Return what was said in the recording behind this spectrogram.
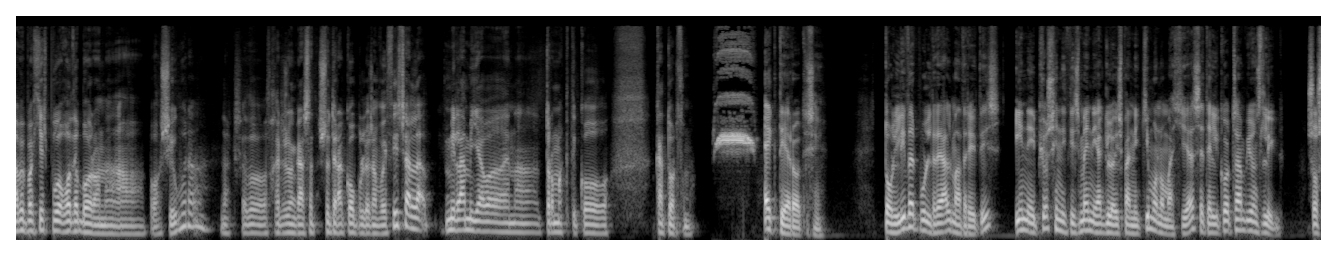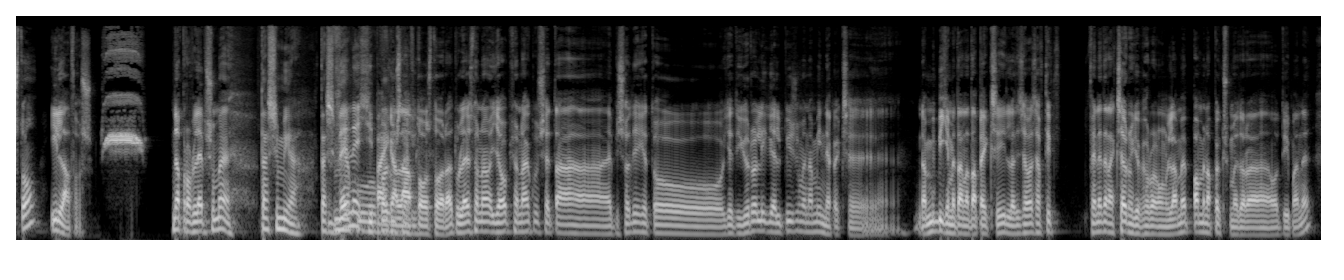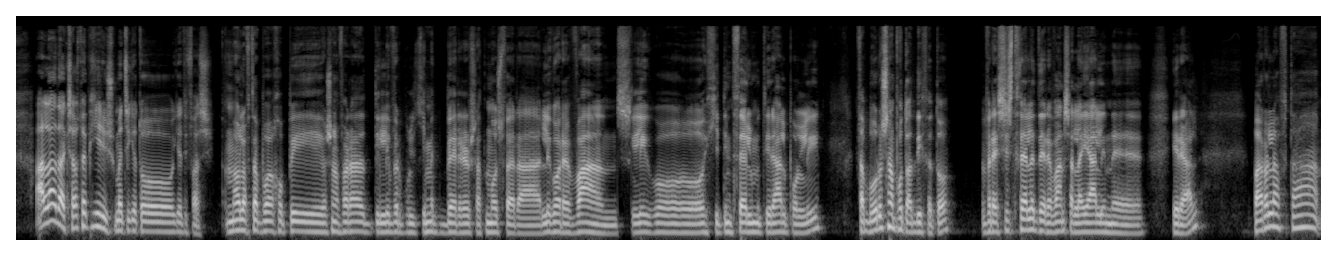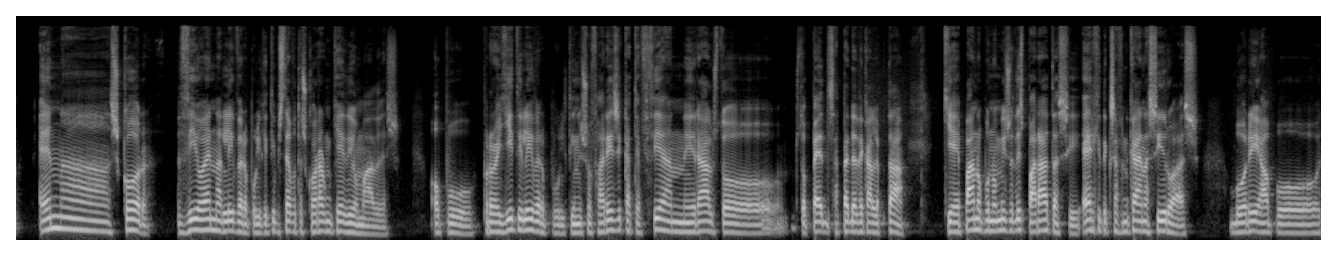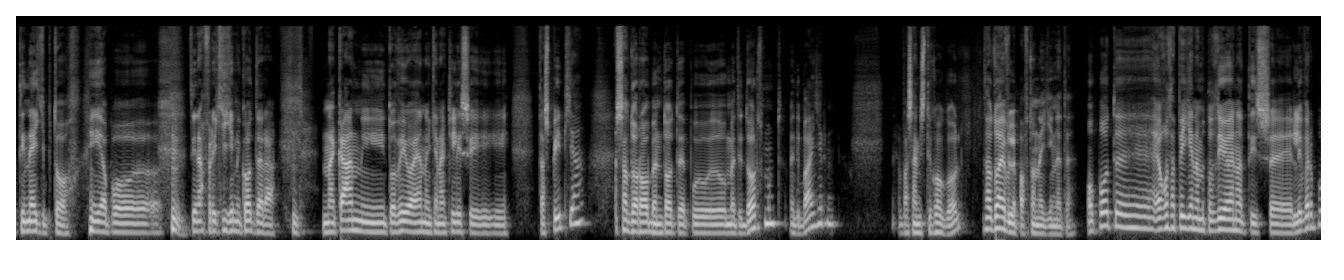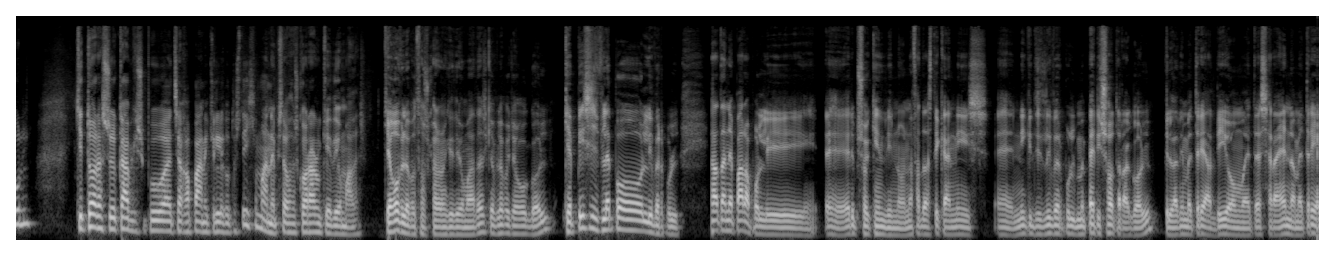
Από εποχές που εγώ δεν μπορώ να πω σίγουρα. Εντάξει, εδώ θα χρειαζόταν κανένα Σωτηρακόπουλος να βοηθήσει, αλλά μιλάμε για ένα τρομακτικό κατόρθωμα. Έκτη ερώτηση. Το Liverpool Real Madrid είναι η πιο συνηθισμένη αγγλοϊσπανική μονομαχία σε τελικό Champions League. Σωστό ή λάθος; Να προβλέψουμε. Τα σημεία. Τα σημεία Δεν που έχει ο πάει κόσμος καλά θέλει. αυτός τώρα. Τουλάχιστον για όποιον άκουσε τα επεισόδια για, το... για τη Euroleague, ελπίζουμε να μην έπαιξε. Να μην πήγε μετά να τα παίξει. Δηλαδή, σε βάση αυτή φαίνεται να ξέρουν για ποιο πρόγραμμα μιλάμε. Πάμε να παίξουμε τώρα ό,τι είπανε. Αλλά εντάξει, ας το επιχειρήσουμε έτσι για, το... για τη φάση. Με όλα αυτά που έχω πει όσον αφορά τη Liverpool και με την περίεργη ατμόσφαιρα, λίγο revenge, λίγο όχι την θέλουμε τη Real πολύ, θα μπορούσα να πω το αντίθετο. Βρε, εσείς θέλετε revenge, αλλά οι άλλοι είναι η Real. Παρ' όλα αυτά, ένα σκορ 2-1 Liverpool, γιατί πιστεύω ότι θα σκοράρουν και οι δύο ομάδες. Όπου προηγεί τη Liverpool, την ισοφαρίζει κατευθείαν η Real στο, στο 5, στα 5-10 λεπτά και πάνω που νομίζω δεις παράταση έρχεται ξαφνικά ένας ήρωας μπορεί από την Αίγυπτο ή από την Αφρική γενικότερα να κάνει το 2-1 και να κλείσει τα σπίτια σαν το Ρόμπεν τότε που με την Dortmund, με την Bayern βασανιστικό γκολ. Θα το έβλεπα αυτό να γίνεται. Οπότε εγώ θα πήγαινα με το 2-1 της ε, Liverpool και τώρα σε κάποιους που έτσι αγαπάνε και λίγο το στοίχημα, ναι, πιστεύω θα σκοράρουν και οι δύο ομάδες. Και εγώ βλέπω ότι θα σκοράρουν και οι δύο ομάδες και βλέπω και εγώ γκολ. Και επίσης βλέπω Liverpool. Θα ήταν πάρα πολύ ε, ρηψοκίνδυνο να φανταστεί κανείς ε, νίκη της Liverpool με περισσότερα γκολ. Δηλαδή με 3-2, με 4-1, με 3-1,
